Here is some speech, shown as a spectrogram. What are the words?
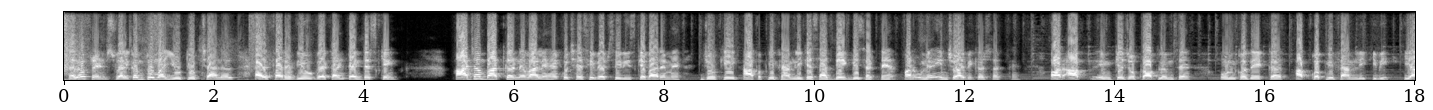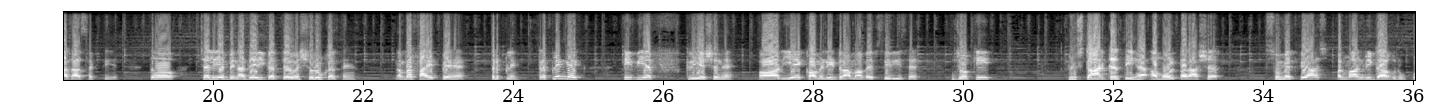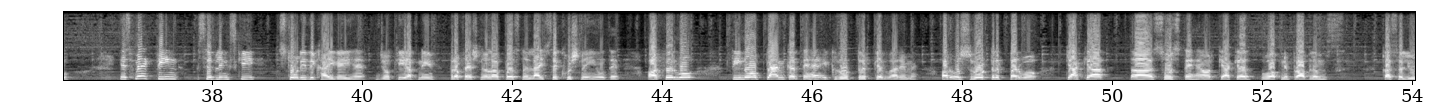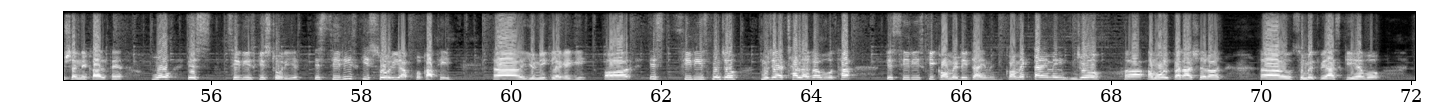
Hello friends welcome to my YouTube channel Alpha Review, where content is king. आज हम बात करने वाले हैं कुछ ऐसी वेब सीरीज़ के बारे में, जो कि आप अपनी फैमिली के साथ देख भी सकते हैं और उन्हें एंजॉय भी कर सकते हैं। और आप, इनके जो प्रॉब्लम्स हैं, उनको देखकर आपको अपनी फैमिली की भी याद आ सकती है। तो चलिए बिना देरी करते हुए शुरू करते हैं। नंबर फाइव पे है ट्रिपलिंग ट्रिपलिंग एक टीवीएफ क्रिएशन है और ये कॉमेडी ड्रामा वेब सीरीज़ है जो कि स्टार करती है अमोल पराशर सुमित व्यास और मानवी गागरू को। इसमें तीन सिबलिंग्स की स्टोरी दिखाई गई है जो कि अपनी प्रोफेशनल और पर्सनल लाइफ से खुश नहीं होते। और फिर वो तीनों प्लान करते हैं एक रोड ट्रिप के बारे में। और उस रोड ट्रिप पर वो क्या क्या आ, सोचते हैं और क्या क्या वो अपने प्रॉब्लम्स का सोल्यूशन निकालते हैं वो इस सीरीज़ की स्टोरी है। इस सीरीज़ की स्टोरी आपको काफ़ी यूनिक लगेगी। और इस सीरीज़ में जो मुझे अच्छा लगा वो था इस सीरीज़ की कॉमेडी टाइमिंग कॉमिक टाइमिंग जो आ, अमोल पराशर और आ, सुमित व्यास की है वो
